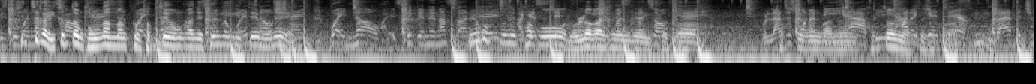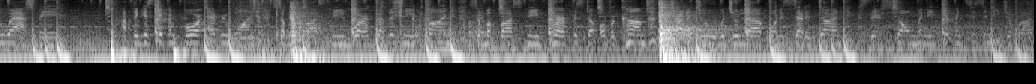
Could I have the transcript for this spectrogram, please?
시트가 있었던 공간만큼 적재 공간이 생기기 때문에 7분이 타고 놀러 가시는 데 있어서 적재 공간은 걱정이 없으실 것 같습니다. I think it's different for everyone. Some of us need work, others need fun. Some of us need purpose to overcome. Try to do what you love when it's said and done. Cause there's so many differences in each of us.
